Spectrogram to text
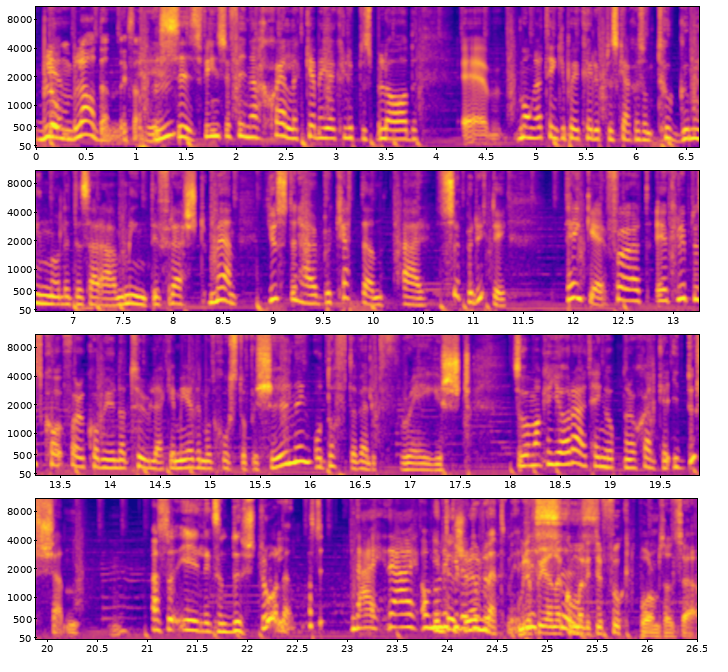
Blombladen liksom. Precis, finns ju fina skälkar med eukalyptusblad. Eh, många tänker på eukalyptus kanske som tuggummin och lite så här äh, mintig fräscht. Men just den här buketten är supernyttig. Tänk er, för att eukalyptus ko- förekommer ju naturläkemedel mot hosta och förkylning och doftar väldigt fräscht. Så vad man kan göra är att hänga upp några skälkar i duschen. Alltså i liksom duschstrålen? Alltså, nej, nej. Om I de där- duschrummet, Men det får gärna komma lite fukt på dem så att säga.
